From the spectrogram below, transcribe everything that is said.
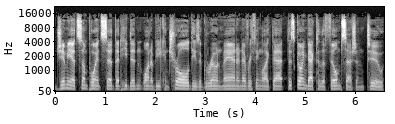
Jimmy at some point said that he didn't want to be controlled. He's a grown man and everything like that. This going back to the film session too.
